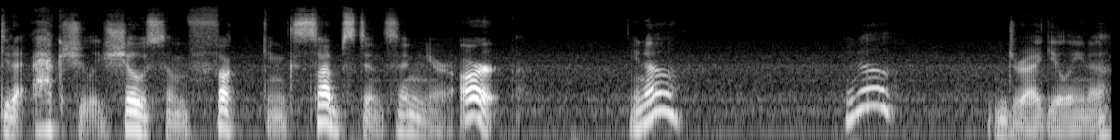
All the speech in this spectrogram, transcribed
get to actually show some fucking substance in your art. You know? You know? Draculina.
